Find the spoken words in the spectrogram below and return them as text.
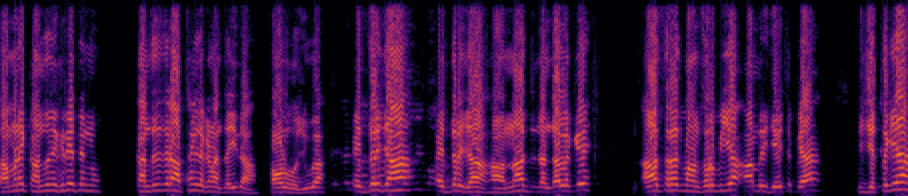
ਸਾਹਮਣੇ ਕੰਧ ਦਿਖ ਰਹੀ ਹੈ ਤੈਨੂੰ? ਕੰਧ ਤੇ ਹੱਥ ਨਹੀਂ ਲੱਗਣਾ ਚਾਹੀਦਾ ਫਾਉਲ ਹੋ ਜਾਊਗਾ। ਇੱਧਰ ਜਾ ਇੱਧਰ ਜਾ। ਹਾਂ, ਨਾ ਡੰਡਾ ਲੱਗੇ। ਆ ਤੇਰਾ 500 ਰੁਪਿਆ ਆ ਮੇਰੀ ਜੇਬ 'ਚ ਪਿਆ। ਜੇ ਜਿੱਤ ਗਿਆ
